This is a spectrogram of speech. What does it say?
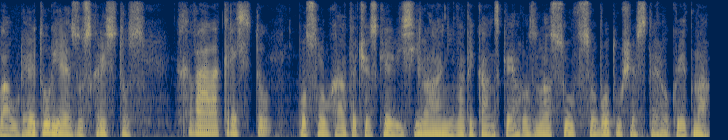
Laudetur Jezus Christus. Chvála Kristu. Posloucháte české vysílání Vatikánského rozhlasu v sobotu 6. května.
